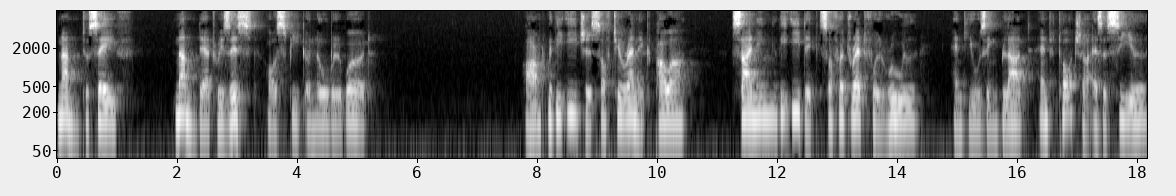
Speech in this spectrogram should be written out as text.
none to save, none dared resist or speak a noble word. Armed with the aegis of tyrannic power, signing the edicts of her dreadful rule, and using blood and torture as a seal,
